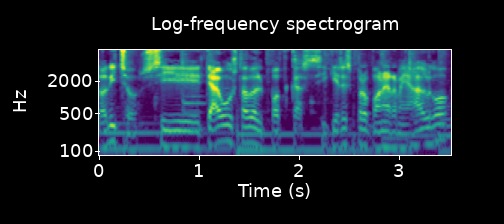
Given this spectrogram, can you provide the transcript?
lo dicho, si te ha gustado el podcast, si quieres proponerme algo,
